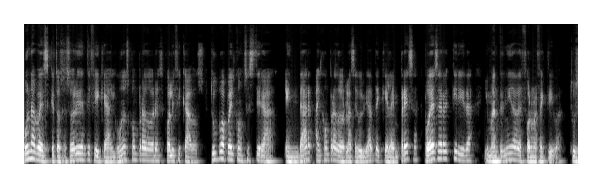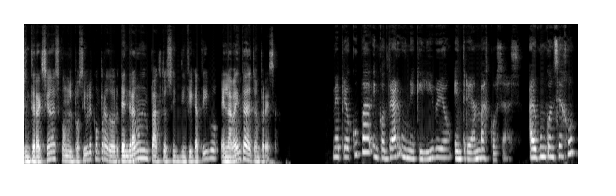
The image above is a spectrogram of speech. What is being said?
Una vez que tu asesor identifique a algunos compradores cualificados, tu papel consistirá en dar al comprador la seguridad de que la empresa puede ser adquirida y mantenida de forma efectiva. Tus interacciones con el posible comprador tendrán un impacto significativo en la venta de tu empresa. Me preocupa encontrar un equilibrio entre ambas cosas. ¿Algún consejo?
